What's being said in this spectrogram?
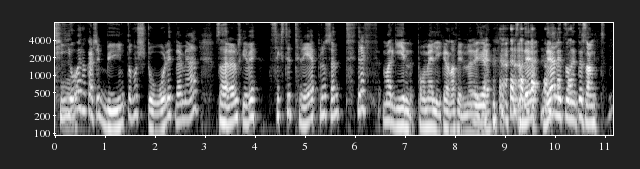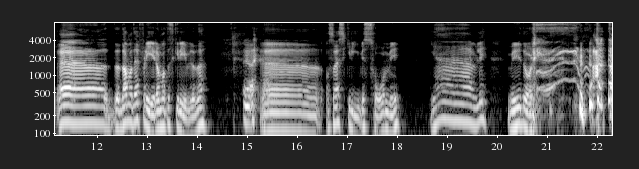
ti Mm. år har kanskje begynt å forstå litt hvem jeg er. Så her har de skrevet 63% treffmargin på om jeg liker denne filmen eller ikke. Så det, det er litt sånn interessant. Uh, da måtte jeg flire og måtte skrive det. Eh, og så har jeg skrevet så mye jævlig mye dårlig. det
